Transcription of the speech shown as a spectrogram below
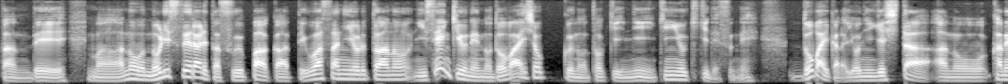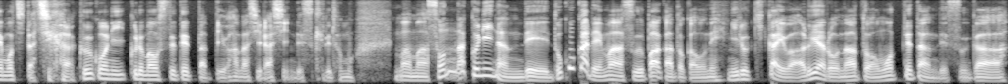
たんでまああの乗り捨てられたスーパーカーって噂によるとあの2009年のドバイショックの時に金融危機ですね。ドバイから夜逃げしたあの金持ちたちが空港に車を捨ててったっていう話らしいんですけれども。まあまあそんな国なんでどこかでまあスーパーカーとかをね見る機会はあるやろうなとは思ってたんですが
